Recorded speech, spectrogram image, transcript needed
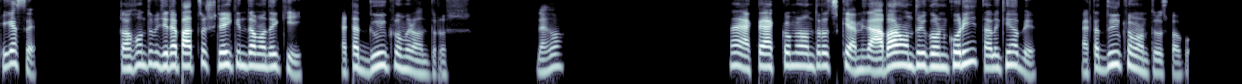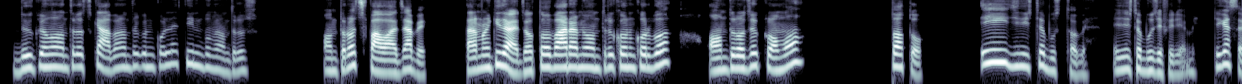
ঠিক আছে তখন তুমি যেটা পাচ্ছ সেটাই কিন্তু আমাদের কি একটা দুই ক্রমের অন্তরস দেখো? হ্যাঁ, একটা এক ক্রমের অন্তরজকে আমি আবার অন্তরীকরণ করি তাহলে কি হবে? একটা দুই ক্রমের অন্তরজ পাবো। দুই ক্রমের অন্তরজকে আবার অন্তরীকরণ করলে ৩ ক্রমের অন্তরজ অন্তরজ পাওয়া যাবে। তার মানে কি যায় যতবার আমি অন্তরীকরণ করব অন্তরজের ক্রম তত। এই জিনিসটা বুঝতে হবে। এই জিনিসটা বুঝে ফিরি আমি। ঠিক আছে?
